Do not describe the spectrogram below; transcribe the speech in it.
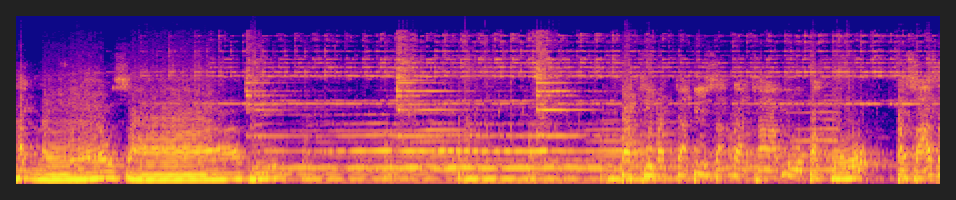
ท่านแล้วสาธุปัจจิมันจะที่สังราชาวิโรปโขภาษาส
